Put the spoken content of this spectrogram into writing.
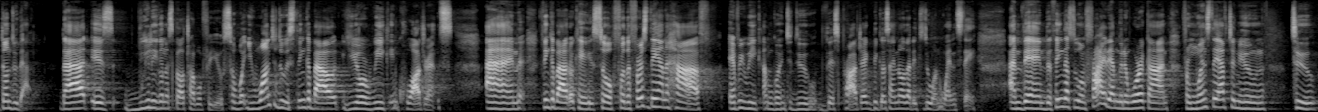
Don't do that that is really gonna spell trouble for you. So what you want to do is think about your week in quadrants and think about, okay, so for the first day and a half, every week I'm going to do this project because I know that it's due on Wednesday. And then the thing that's due on Friday, I'm gonna work on from Wednesday afternoon to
